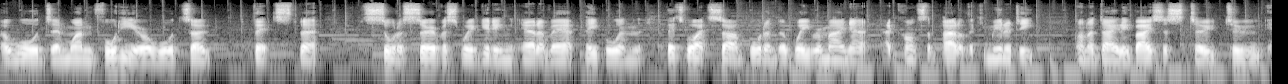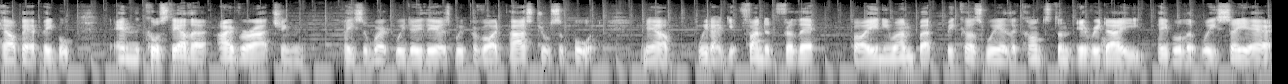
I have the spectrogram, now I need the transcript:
awards and one 40 year award. So that's the sort of service we're getting out of our people, and that's why it's so important that we remain a, a constant part of the community on a daily basis to, to help our people. And of course, the other overarching piece of work we do there is we provide pastoral support. Now, we don't get funded for that by anyone, but because we're the constant everyday people that we see, our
